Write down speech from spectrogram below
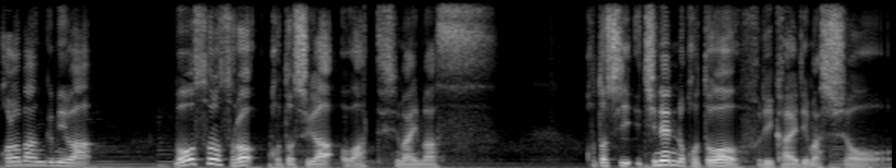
この番組はもうそろそろ今年が終わってしまいます。今年1年のことを振り返りましょ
